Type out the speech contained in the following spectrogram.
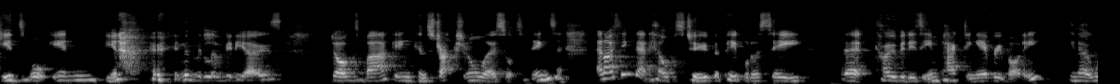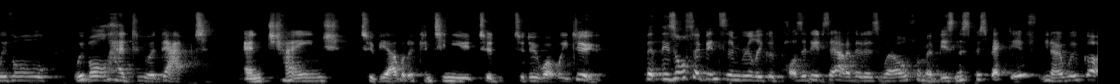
kids walk in, you know, in the middle of videos, dogs barking, construction, all those sorts of things. And I think that helps too for people to see that COVID is impacting everybody. You know, we've all we've all had to adapt and change to be able to continue to, to do what we do. But there's also been some really good positives out of it as well from a business perspective. You know, we've got,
